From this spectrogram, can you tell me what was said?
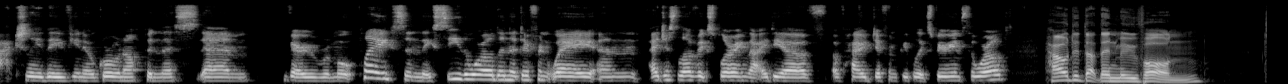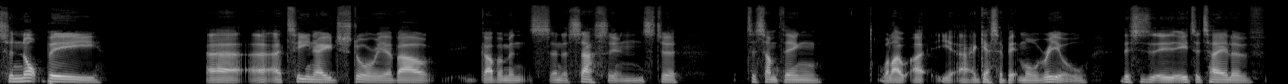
actually they've you know grown up in this um, very remote place and they see the world in a different way and i just love exploring that idea of, of how different people experience the world how did that then move on to not be uh, a teenage story about governments and assassins to to something well I, I, yeah, I guess a bit more real this is it's a tale of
